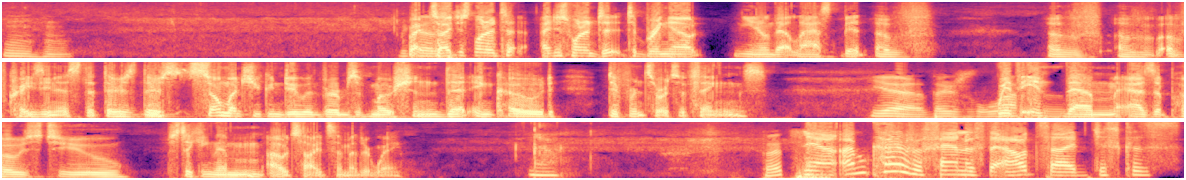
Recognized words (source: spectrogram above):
Mm-hmm. Right. So I just wanted to I just wanted to, to bring out you know that last bit of of of of craziness that there's there's so much you can do with verbs of motion that encode different sorts of things yeah, there's lots within of, them as opposed to sticking them outside some other way. No. That's Yeah, I'm kind of a fan of the outside just because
